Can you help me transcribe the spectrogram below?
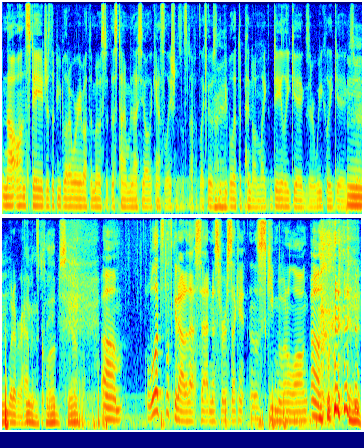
not on stage is the people that I worry about the most at this time when I see all the cancellations and stuff. It's like those are the people that depend on like daily gigs or weekly gigs Mm, or whatever happens Even the to clubs, yeah. Um, well, let's let's get out of that sadness for a second. Let's keep moving along. Um,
